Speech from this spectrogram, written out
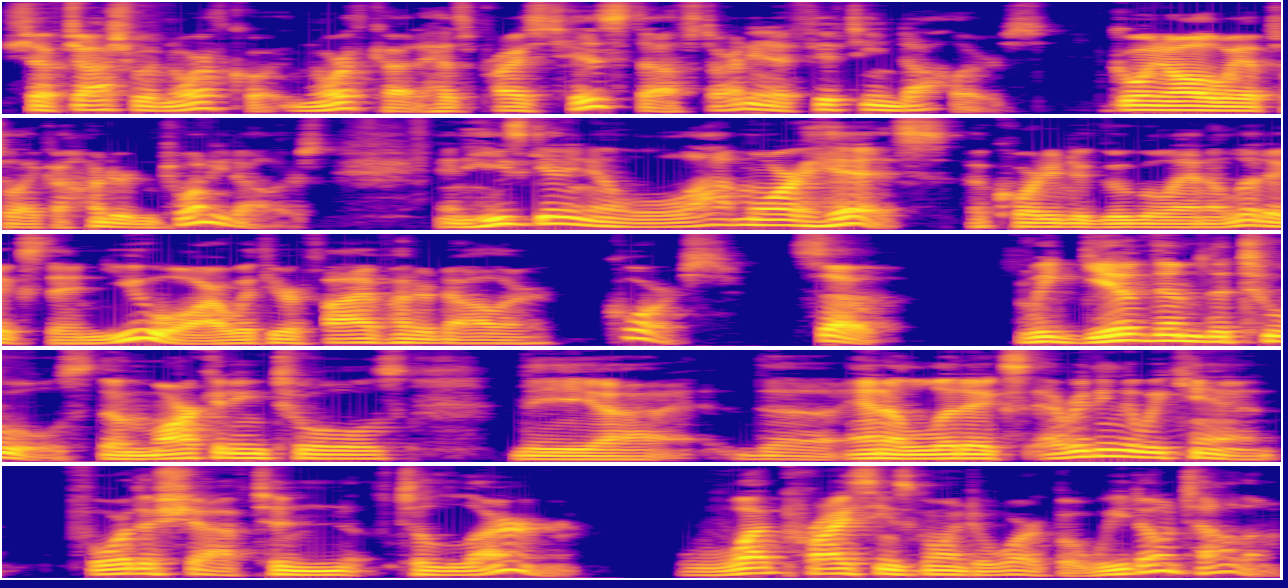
Chef Joshua Northcutt, Northcutt has priced his stuff starting at $15, going all the way up to like $120. And he's getting a lot more hits, according to Google Analytics, than you are with your $500 course. So we give them the tools, the marketing tools, the uh, the analytics, everything that we can for the chef to to learn what pricing is going to work, but we don't tell them.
